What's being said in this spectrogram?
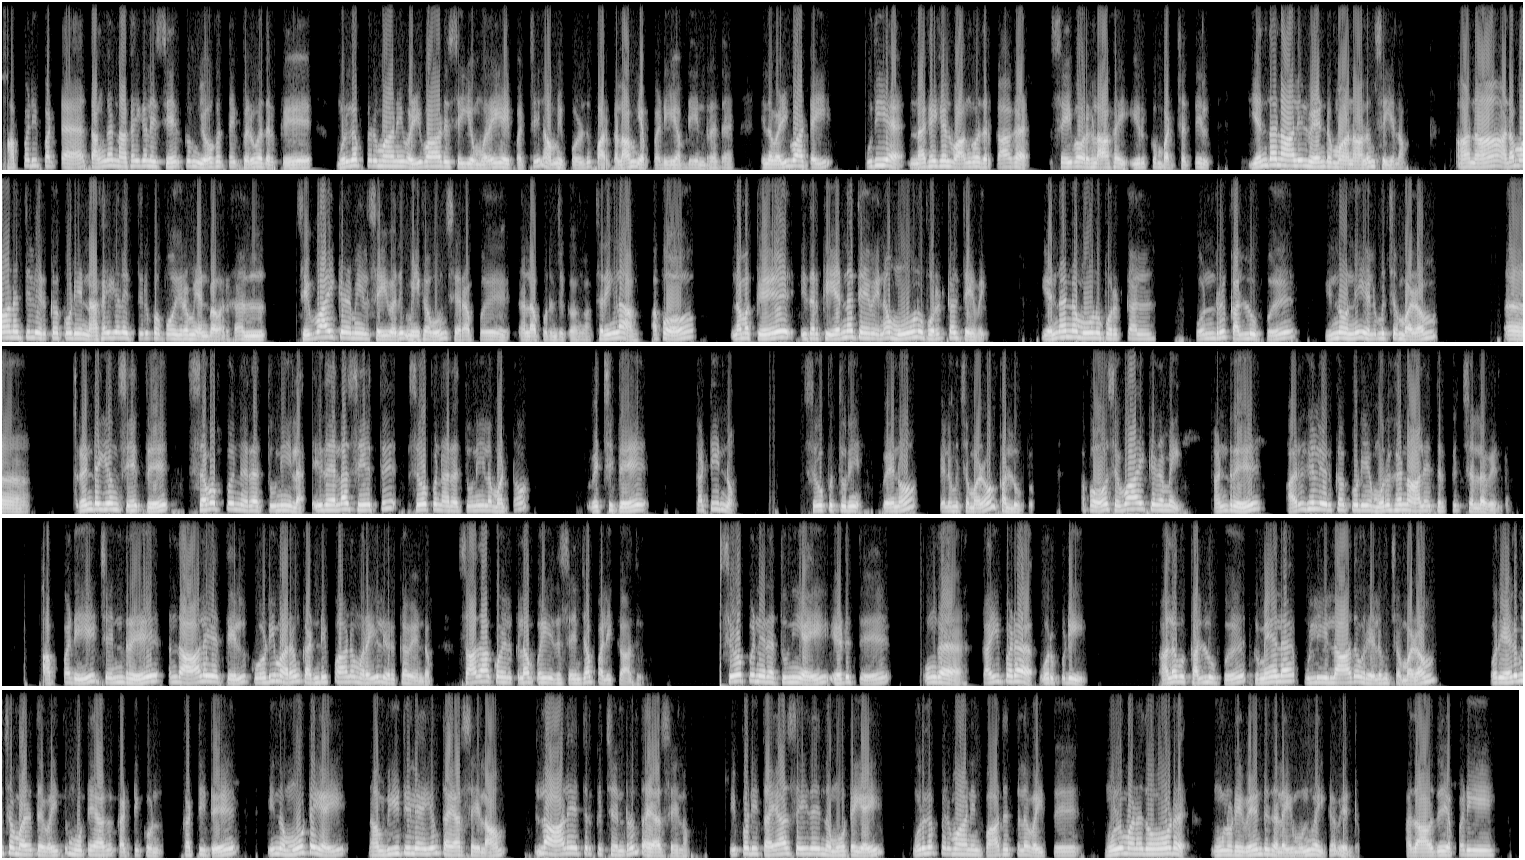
அப்படிப்பட்ட தங்க நகைகளை சேர்க்கும் யோகத்தை பெறுவதற்கு முருகப்பெருமானை வழிபாடு செய்யும் முறையை பற்றி நாம் இப்பொழுது பார்க்கலாம். எப்படி அப்படின்றத. இந்த வழிபாட்டை புதிய நகைகள் வாங்குவதற்காக செய்பவர்களாக இருக்கும் பட்சத்தில் எந்த நாளில் வேண்டுமானாலும் செய்யலாம். ஆனா அடமானத்தில் இருக்கக்கூடிய நகைகளை திருப்ப போகிறோம் என்பவர்கள் செவ்வாய்க்கிழமையில் செய்வது மிகவும் சிறப்பு. நல்லா புரிஞ்சுக்கோங்க. சரிங்களா? அப்போ நமக்கு இதற்கு என்ன தேவைன்னா மூணு பொருட்கள் தேவை. என்னென்ன மூணு பொருட்கள்? ஒன்று கல்லுப்பு இன்னொன்று எலுமிச்சம்பழம் ரெண்டையும் சேர்த்து சிவப்பு நிற துணியில இதெல்லாம் சேர்த்து சிவப்பு நிற துணியில மட்டும் வச்சுட்டு கட்டிடணும். சிவப்பு துணி வேணும் எலுமிச்சம்பழம் கல்லுப்பு. அப்போ செவ்வாய்க்கிழமை அன்று அருகில் இருக்கக்கூடிய முருகன் ஆலயத்திற்கு செல்ல வேண்டும். அப்படி சென்று அந்த ஆலயத்தில் கொடிமரம் கண்டிப்பான முறையில் இருக்க வேண்டும். சாதா கோயிலுக்கெல்லாம் போய் இது செஞ்சா பலிக்காது. சிவப்பு நிற துணியை எடுத்து உங்க கைப்பட ஒரு பிடி அளவு கல்லுப்பு மேல புள்ளி இல்லாத ஒரு எலுமிச்சம்பழம் ஒரு எலுமிச்சம்பழத்தை வைத்து மூட்டையாக கட்டி கொண் கட்டிட்டு இந்த மூட்டையை நாம் வீட்டிலேயும் தயார் செய்யலாம் இல்லை ஆலயத்திற்கு சென்றும் தயார் செய்யலாம். இப்படி தயார் செய்த இந்த மூட்டையை முருகப்பெருமானின் பாதத்துல வைத்து முழு மனதோடு உங்களுடைய வேண்டுதலை முன்வைக்க வேண்டும். அதாவது எப்படி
